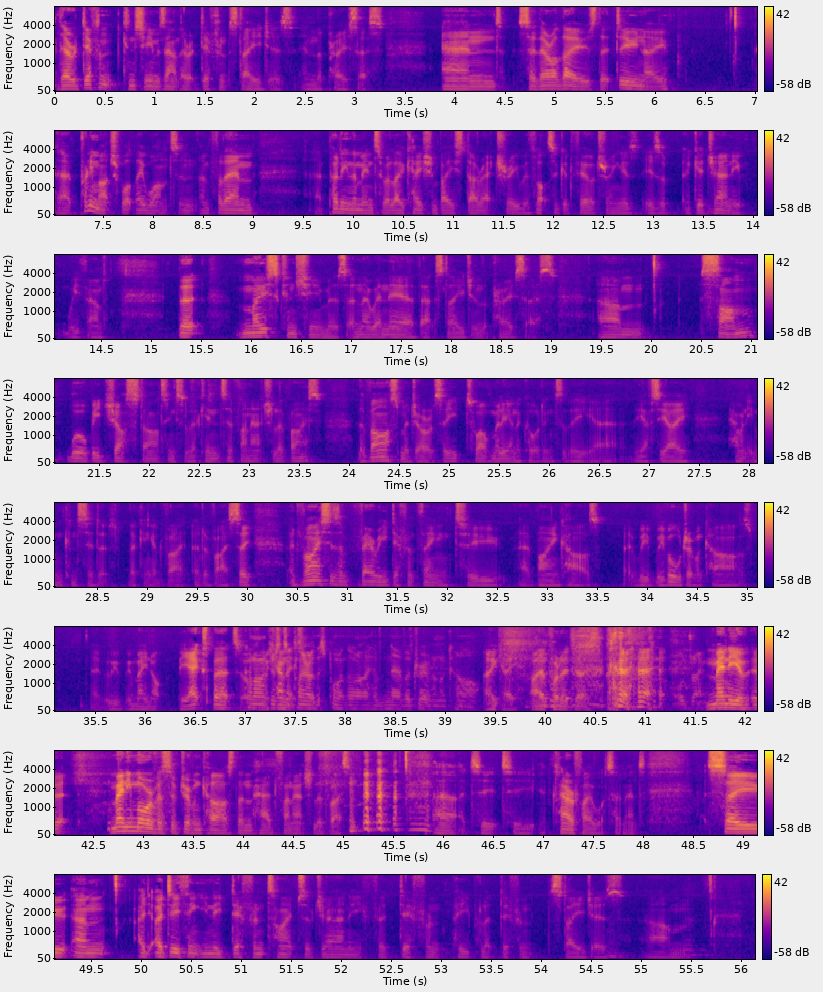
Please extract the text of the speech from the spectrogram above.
there are different consumers out there at different stages in the process. And so there are those that do know uh, pretty much what they want, and, and for them, uh, putting them into a location-based directory with lots of good filtering is, is a, a, good journey, we found. But most consumers are nowhere near that stage in the process. Um, some will be just starting to look into financial advice. The vast majority, 12 million according to the, uh, the FCA, haven't even considered looking at, at advice. So advice is a very different thing to uh, buying cars. Uh, we, we've all driven cars, we, we, may not be experts. Can I just declare at this point that I have never driven a car? Okay, I apologise. many of uh, many more of us have driven cars than had financial advice. uh, to to clarify what I meant. So um, I, I, do think you need different types of journey for different people at different stages. Um,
